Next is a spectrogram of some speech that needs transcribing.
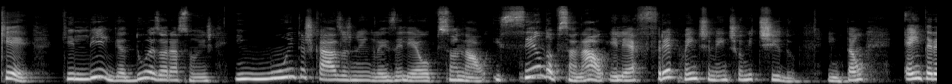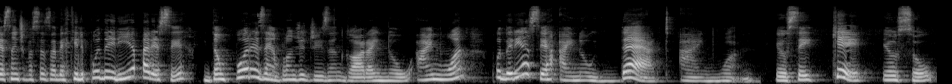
que, que liga duas orações, em muitos casos no inglês ele é opcional. E sendo opcional, ele é frequentemente omitido. Então, é interessante você saber que ele poderia aparecer. Então, por exemplo, onde diz And God I know I'm one, poderia ser I know that I'm one. Eu sei que eu sou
